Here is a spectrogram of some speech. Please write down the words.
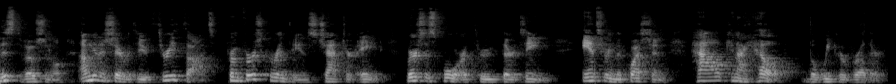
this devotional, I'm going to share with you three thoughts from 1 Corinthians chapter 8, verses 4 through 13, answering the question, how can I help the weaker brother?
